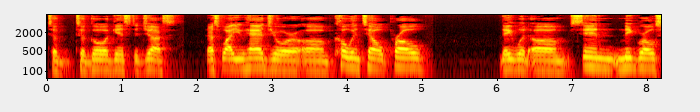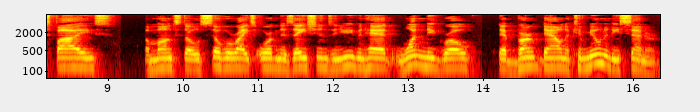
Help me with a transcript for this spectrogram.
to, to go against the just. That's why you had your um, COINTELPRO. They would um, send Negro spies amongst those civil rights organizations, and you even had one Negro that burnt down a community center.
